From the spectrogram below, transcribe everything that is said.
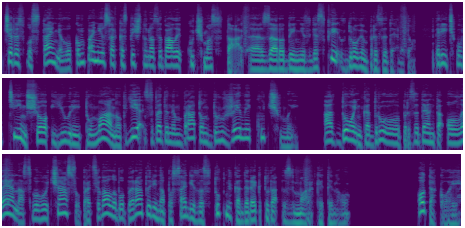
Через останнього компанію саркастично називали Кучмастар е, за родинні зв'язки з другим президентом. Річ у тім, що Юрій Туманов є зведеним братом дружини Кучми, а донька другого президента Олена свого часу працювала в операторі на посаді заступника директора з маркетингу. Отакої.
